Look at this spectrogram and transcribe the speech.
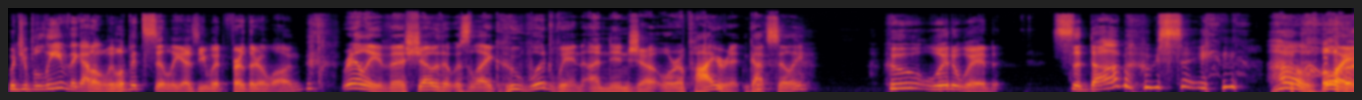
Would you believe they got a little bit silly as you went further along? Really, the show that was like, who would win, a ninja or a pirate, got silly. Who would win, Saddam Hussein Oh boy!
